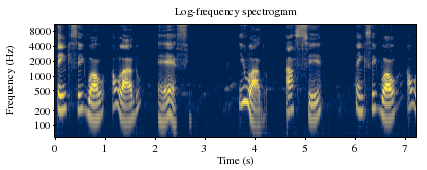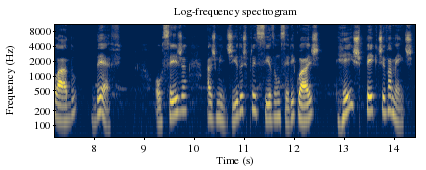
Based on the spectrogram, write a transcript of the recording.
tem que ser igual ao lado EF. E o lado AC tem que ser igual ao lado DF. Ou seja, as medidas precisam ser iguais respectivamente,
